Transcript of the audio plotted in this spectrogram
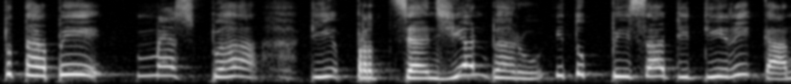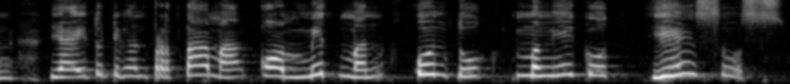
Tetapi mesbah di perjanjian baru itu bisa didirikan yaitu dengan pertama komitmen untuk mengikut Yesus.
